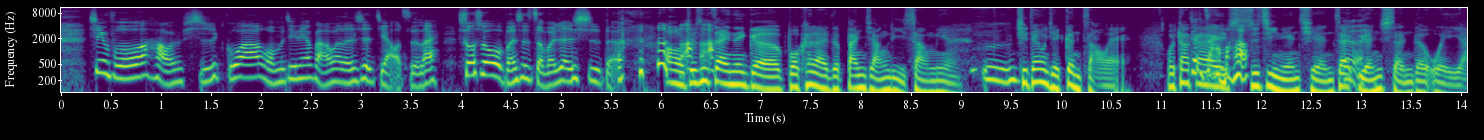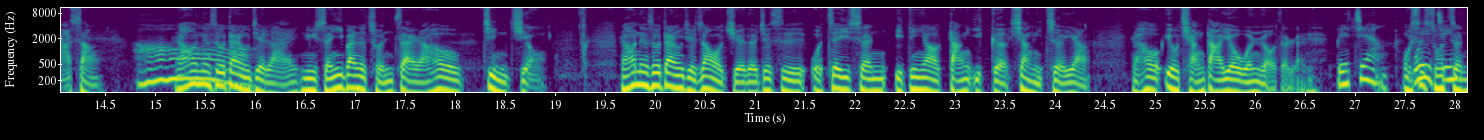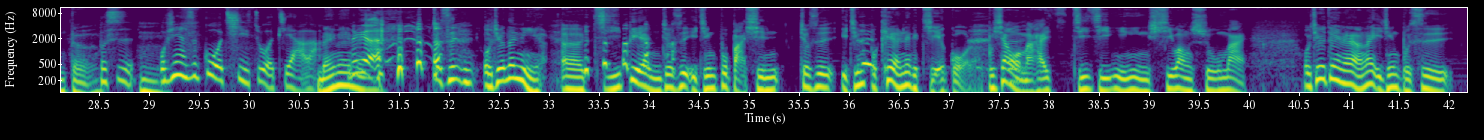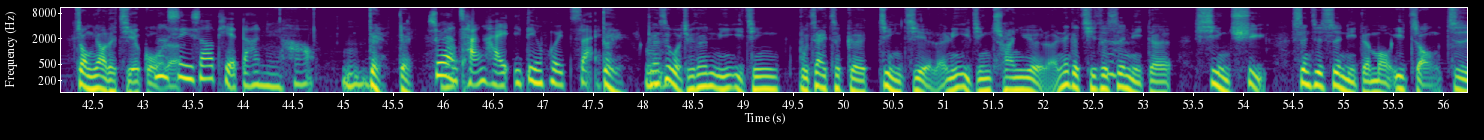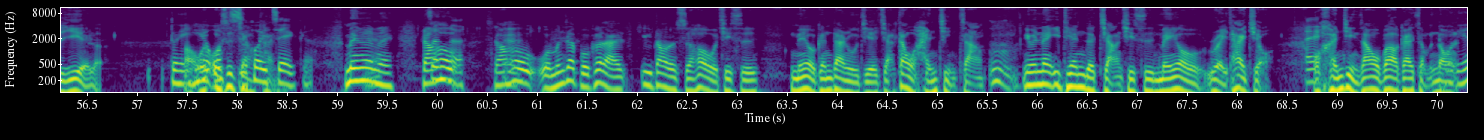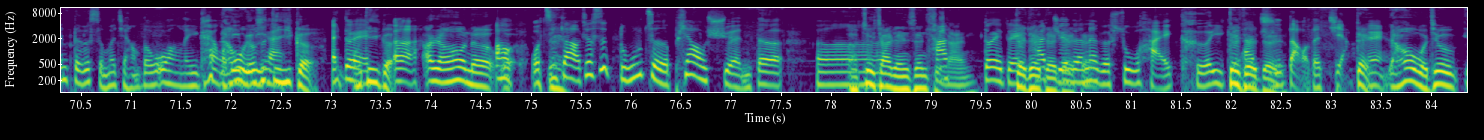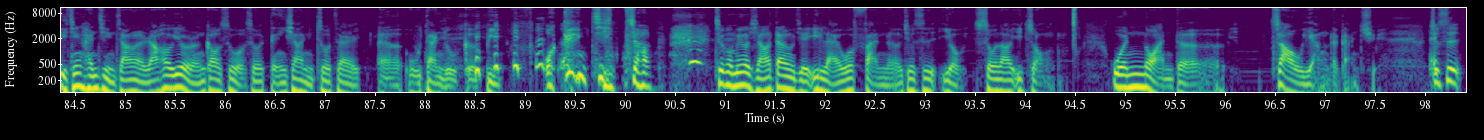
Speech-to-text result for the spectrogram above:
幸福好时光，我们今天访问的是饺子，来说说我们是怎么认识的。哦，就是在那个伯克莱的颁奖礼上面。嗯，其实丹如姐更早哎，我大概十几年前在原神的尾牙上，哦，然后那时候丹如姐来，女神一般的存在，然后敬酒。然后那时候，淡如姐让我觉得，就是我这一生一定要当一个像你这样，然后又强大又温柔的人。别这样，我是说真的，不是，嗯我现在是过气作家啦。没没没，那个就是我觉得你呃，即便就是已经不把心，就是已经不 care 那个结果了，不像我们还汲汲营营希望书卖。我觉得对你来讲，那已经不是重要的结果了。那是一艘铁达尼号。嗯，对对，虽然残骸一定会在，对，但是我觉得你已经不在这个境界了，你已经穿越了，那个其实是你的兴趣，甚至是你的某一种职业了。对，因为我是只会这个，没没没。然后，然后我们在博客来遇到的时候，我其实没有跟淡如姐讲，但我很紧张，嗯，因为那一天的讲其实没有蕊太久。我很紧张，我不知道该怎么弄，我连得什么奖都忘了。你看我，然后我又是第一个，哎，对，第一个，呃啊，然后呢？哦，我知道，就是读者票选的，呃，最佳人生指南，对对对，他觉得那个书还可以给他指导的奖。对，然后我就已经很紧张了，然后又有人告诉我说，等一下你坐在呃吴淡如隔壁，我更紧张。结果没有想到淡如姐一来，我反而就是有受到一种温暖的照扬的感觉，就是。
